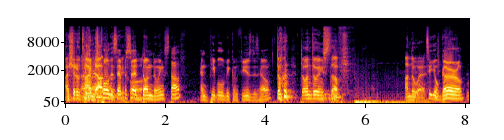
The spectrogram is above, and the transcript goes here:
I should have Can timed we just out. call this episode before. "Don Doing Stuff," and people will be confused as hell. Don, Don doing stuff. Underwear. To your girl.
